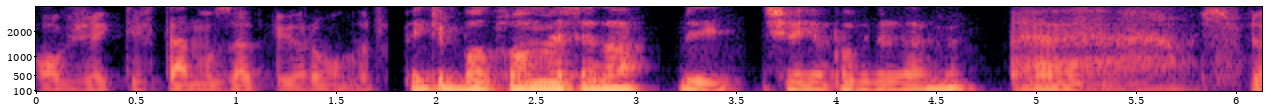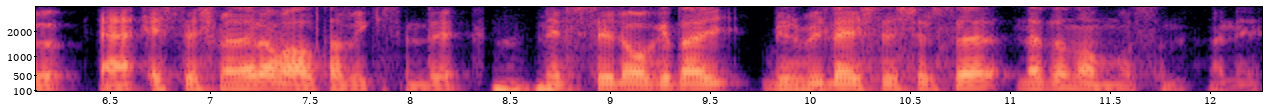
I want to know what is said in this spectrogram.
objektiften uzak bir yorum olur. Peki Batuhan ve Seda bir şey yapabilirler mi? Şu yani eşleşmelere bağlı tabii ki şimdi. Hı. Nefise ile Ogeday birbiriyle eşleşirse neden olmasın? Hani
